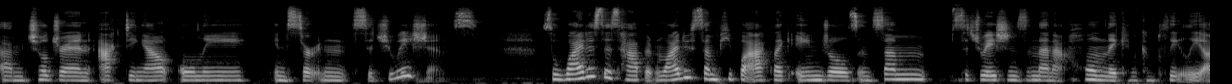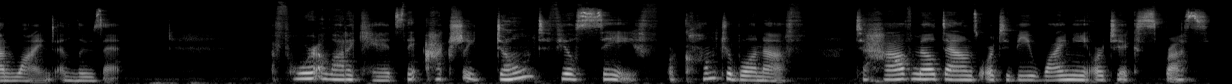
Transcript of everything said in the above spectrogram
um, children acting out only in certain situations. So, why does this happen? Why do some people act like angels in some situations and then at home they can completely unwind and lose it. For a lot of kids, they actually don't feel safe or comfortable enough to have meltdowns or to be whiny or to express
